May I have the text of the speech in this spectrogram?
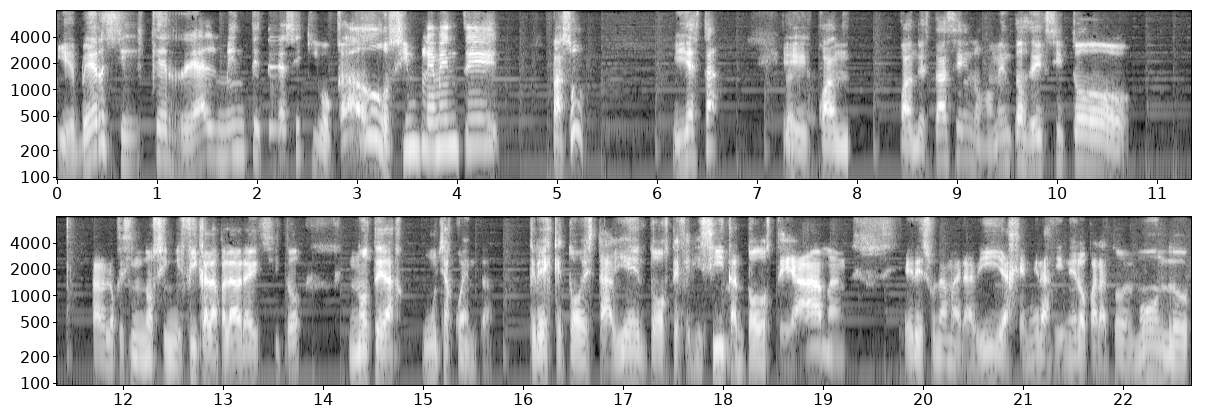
y ver si es que realmente te has equivocado o simplemente pasó y ya está. Eh, cuando cuando estás en los momentos de éxito, para lo que no significa la palabra éxito, no te das mucha cuenta. Crees que todo está bien, todos te felicitan, todos te aman, eres una maravilla, generas dinero para todo el mundo.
